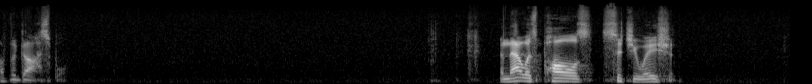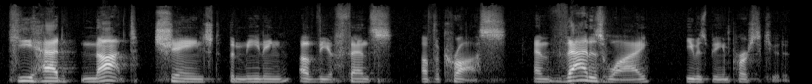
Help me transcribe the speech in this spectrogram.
of the gospel. And that was Paul's situation. He had not changed the meaning of the offense of the cross. And that is why he was being persecuted.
